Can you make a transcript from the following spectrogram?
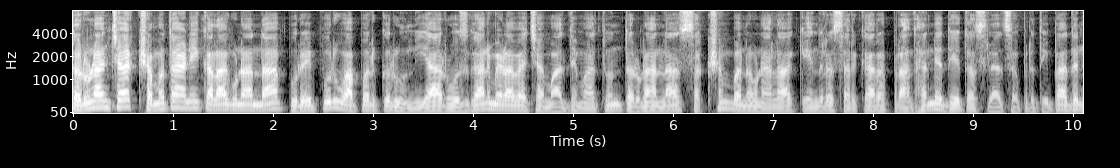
तरुणांच्या क्षमता आणि कलागुणांना पुरेपूर वापर करून या रोजगार मेळाव्याच्या माध्यमातून तरुणांना सक्षम बनवण्याला केंद्र सरकार प्राधान्य देत असल्याचं प्रतिपादन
